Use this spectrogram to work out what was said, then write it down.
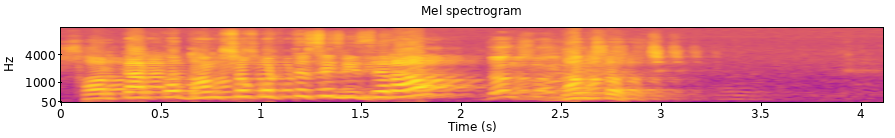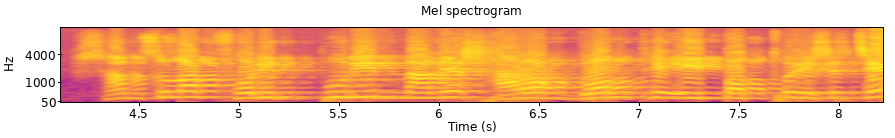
সরকারকে ধ্বংস করতেছে, নিজেরাও ধ্বংস। হচ্ছে। শামসুল্লাহ ফরিদপুরীর নামে স্মারক গ্রন্থে এই তথ্য এসেছে।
